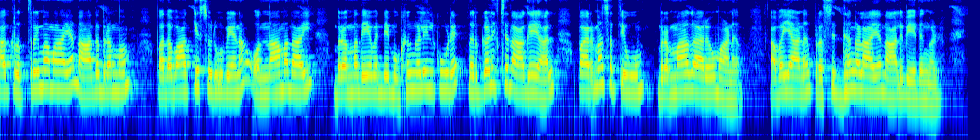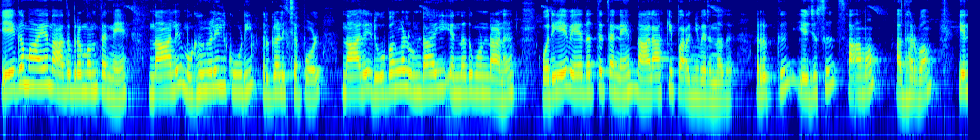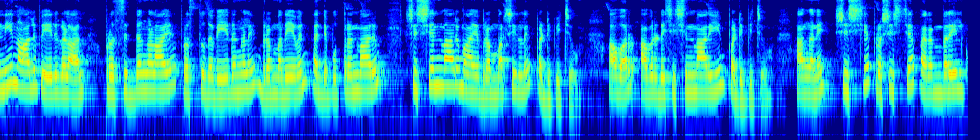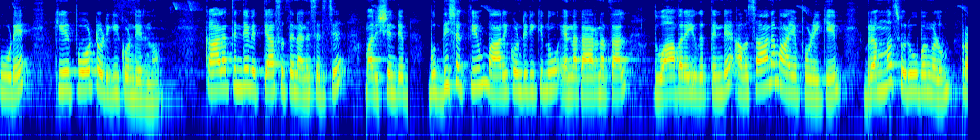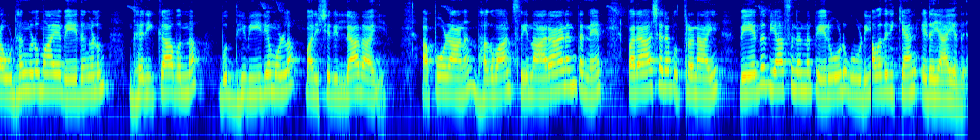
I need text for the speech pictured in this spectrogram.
ആ കൃത്രിമമായ നാദബ്രഹ്മം പദവാക്യ സ്വരൂപേണ ഒന്നാമതായി ബ്രഹ്മദേവന്റെ മുഖങ്ങളിൽ കൂടെ നിർഗളിച്ചതാകയാൽ പരമസത്യവും ബ്രഹ്മാകാരവുമാണ്. അവയാണ് പ്രസിദ്ധങ്ങളായ നാല് വേദങ്ങൾ. ഏകമായ നാദബ്രഹ്മം തന്നെ നാല് മുഖങ്ങളിൽ കൂടി നിർഗളിച്ചപ്പോൾ നാല് രൂപങ്ങൾ ഉണ്ടായി എന്നതുകൊണ്ടാണ് ഒരേ വേദത്തെ തന്നെ നാലാക്കി പറഞ്ഞു വരുന്നത്. ഋക്ക് യജുസ് സാമം അഥർവം എന്നീ നാല് പേരുകളാൽ പ്രസിദ്ധങ്ങളായ പ്രസ്തുത വേദങ്ങളെ ബ്രഹ്മദേവൻ തന്റെ പുത്രന്മാരും ശിഷ്യന്മാരുമായ ബ്രഹ്മർഷികളെ പഠിപ്പിച്ചു. അവർ അവരുടെ ശിഷ്യന്മാരെയും പഠിപ്പിച്ചു. അങ്ങനെ ശിഷ്യ പ്രശിഷ്യ പരമ്പരയിൽ കൂടെ കീഴ്പോട്ടൊഴുകിക്കൊണ്ടിരുന്നു കാലത്തിന്റെ വ്യത്യാസത്തിനനുസരിച്ച് മനുഷ്യന്റെ ബുദ്ധിശക്തിയും മാറിക്കൊണ്ടിരിക്കുന്നു എന്ന കാരണത്താൽ ദ്വാപരയുഗത്തിന്റെ അവസാനമായപ്പോഴേക്ക് ബ്രഹ്മസ്വരൂപങ്ങളും പ്രൗഢങ്ങളുമായ വേദങ്ങളും ധരിക്കാവുന്ന ബുദ്ധിവീര്യമുള്ള മനുഷ്യരില്ലാതായി. അപ്പോഴാണ് ഭഗവാൻ ശ്രീനാരായണൻ തന്നെ പരാശരപുത്രനായി വേദവ്യാസൻ എന്ന പേരോടുകൂടി അവതരിക്കാൻ ഇടയായത്.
